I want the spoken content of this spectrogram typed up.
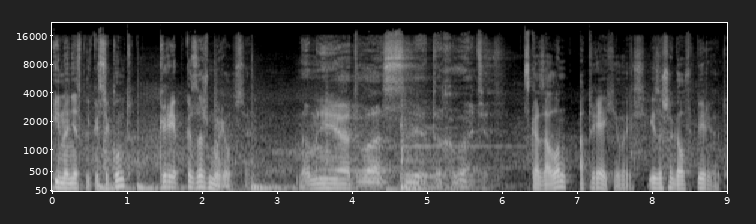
и на несколько секунд крепко зажмурился. На мне от вас света хватит. Сказал он, отряхиваясь, и зашагал вперед.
